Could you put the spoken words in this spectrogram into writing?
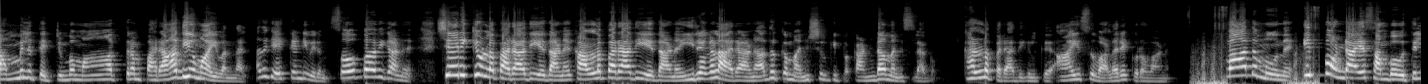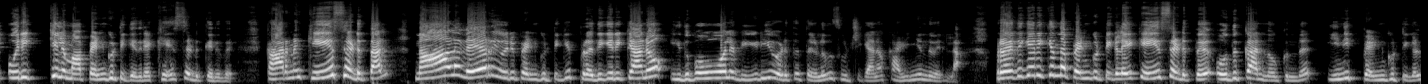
തമ്മിൽ തെറ്റുമ്പോൾ മാത്രം പരാതിയുമായി വന്നാൽ അത് കേൾക്കേണ്ടി വരും. സ്വാഭാവികമാണ് ശരിക്കുള്ള പരാതി ഏതാണ്? കള്ളപ്പരാതി ഏതാണ്? ഇരകൾ ആരാണ് അതൊക്കെ മനുഷ്യർക്ക് ഇപ്പൊ കണ്ടാൽ മനസ്സിലാകും. കള്ളപ്പരാതികൾക്ക് ആയുസ് വളരെ കുറവാണ്. വാദം മൂന്ന് ഇപ്പൊ ഉണ്ടായ സംഭവത്തിൽ ഒരിക്കലും ആ പെൺകുട്ടിക്കെതിരെ കേസെടുക്കരുത്. കാരണം കേസെടുത്താൽ നാളെ വേറെ ഒരു പെൺകുട്ടിക്ക് പ്രതികരിക്കാനോ ഇതുപോലെ വീഡിയോ എടുത്ത് തെളിവ് സൂക്ഷിക്കാനോ കഴിഞ്ഞെന്ന് വരില്ല. പ്രതികരിക്കുന്ന പെൺകുട്ടികളെ കേസെടുത്ത് ഒതുക്കാൻ നോക്കുന്നത് ഇനി പെൺകുട്ടികൾ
